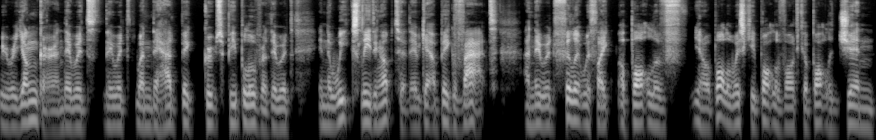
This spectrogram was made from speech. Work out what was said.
we were younger and they would they would when they had big groups of people over, they would in the weeks leading up to it, they would get a big vat and they would fill it with like a bottle of you know, a bottle of whiskey, bottle of vodka, bottle of gin.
